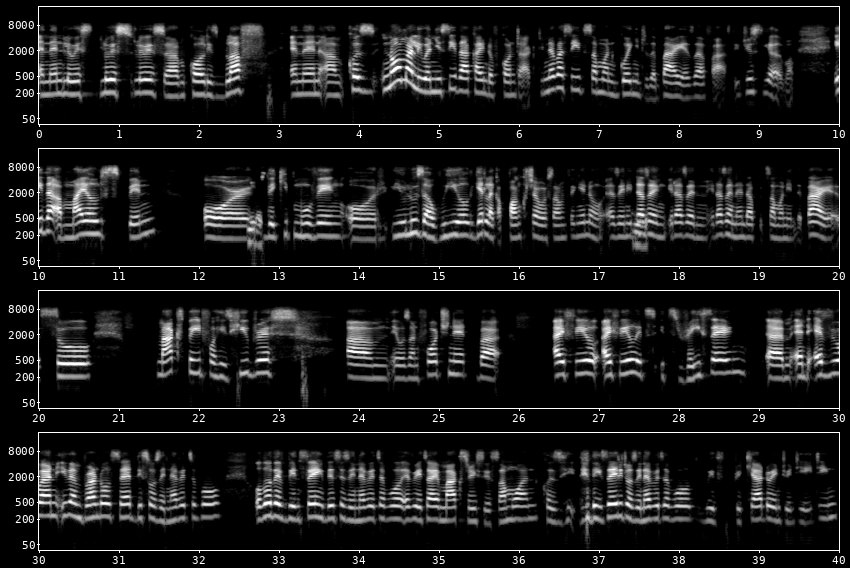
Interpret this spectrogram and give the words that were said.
and then Lewis Lewis Lewis um, called his bluff. And then, because normally when you see that kind of contact, you never see someone going into the barriers that fast. You just see either a mild spin, or Yes. they keep moving, or you lose a wheel, get like a puncture or something. You know, as in it doesn't it doesn't it doesn't end up with someone in the barriers. So Max paid for his hubris. Um, it was unfortunate, but I feel I feel it's it's racing. Um, and everyone, even Brundle said this was inevitable. Although they've been saying this is inevitable every time Max races someone, because they said it was inevitable with Ricciardo in 2018.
